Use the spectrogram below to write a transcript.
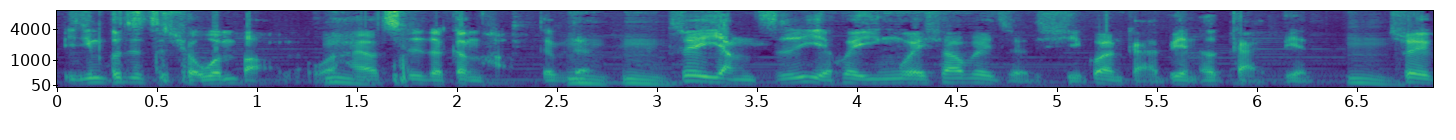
已经不是只求温饱了，我还要吃得更好，嗯、对不对？嗯，嗯，所以养殖也会因为消费者的习惯改变而改变。嗯，所以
